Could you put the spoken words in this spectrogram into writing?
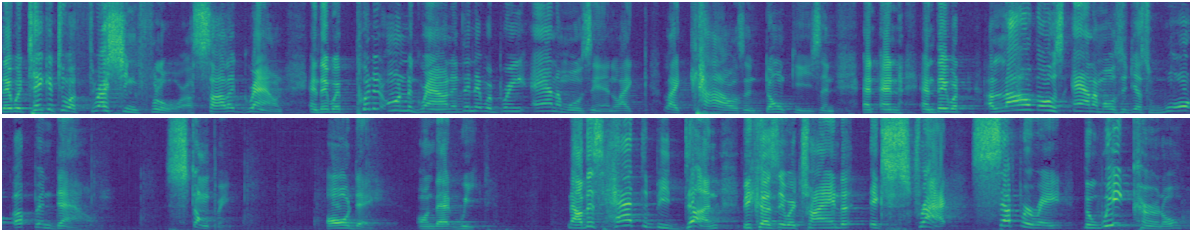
they would take it to a threshing floor, a solid ground, and they would put it on the ground, and then they would bring animals in, like, like cows and donkeys, and, and, and, and they would allow those animals to just walk up and down, stomping all day on that wheat. Now, this had to be done because they were trying to extract, separate the wheat kernel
